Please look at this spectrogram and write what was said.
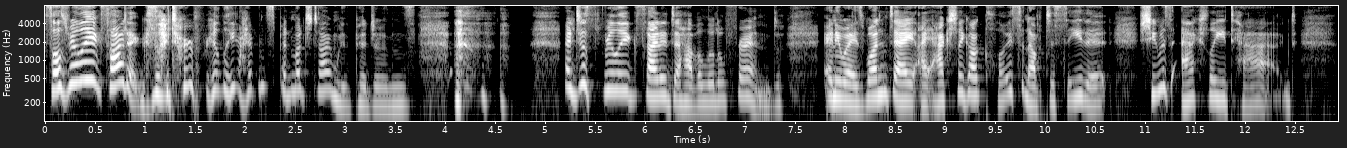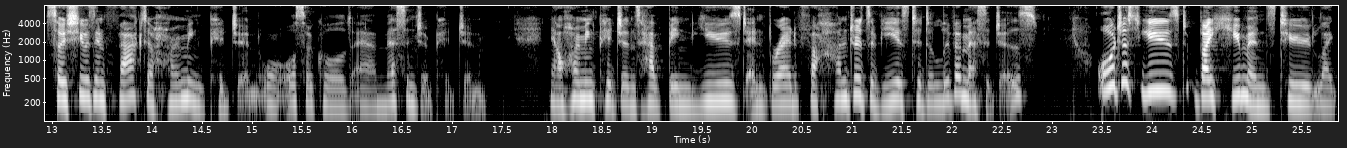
So I was really excited because I don't really, I haven't spent much time with pigeons. and just really excited to have a little friend. Anyways, one day I actually got close enough to see that she was actually tagged. So she was in fact a homing pigeon, or also called a messenger pigeon. Now, homing pigeons have been used and bred for hundreds of years to deliver messages, or just used by humans to, like,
